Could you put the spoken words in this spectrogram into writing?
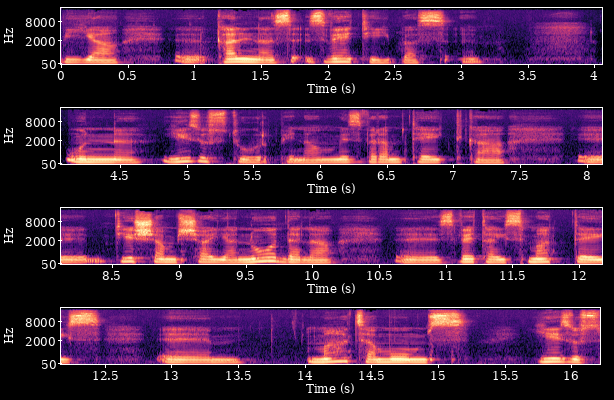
bija uh, kalnas svētības. Un uh, Jēzus turpina, un mēs varam teikt, ka uh, tiešām šajā nodaļā Svētais Matejs um, māca mums Jēzus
